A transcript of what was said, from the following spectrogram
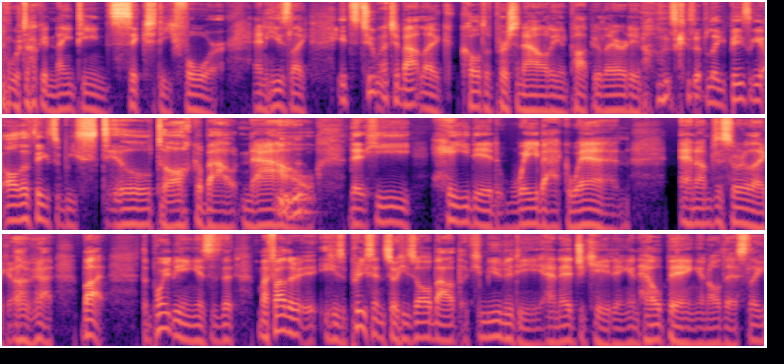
we're talking 1964 and he's like it's too much about like cult of personality and popularity and all this because of like basically all the things that we still talk about now mm-hmm. that he hated way back when and I'm just sort of like, oh god. But the point being is, is that my father, he's a priest, and so he's all about the community and educating and helping and all this. Like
